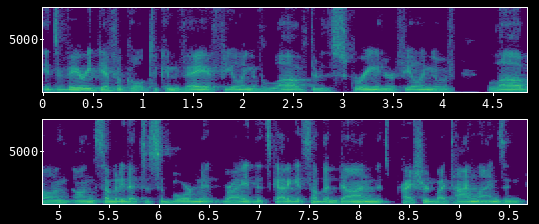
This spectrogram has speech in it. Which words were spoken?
it's very difficult to convey a feeling of love through the screen or a feeling of love on on somebody that's a subordinate right? That's got to get something done that's pressured by timelines and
